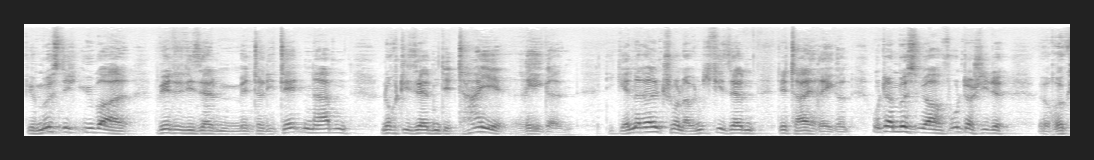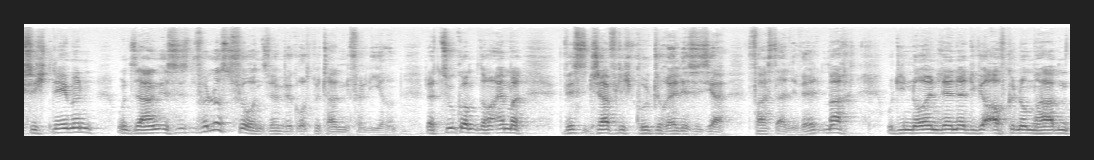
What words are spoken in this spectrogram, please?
Wir müssen nicht überall weder dieselben Mentalitäten haben, noch dieselben Detailregeln. Die generellen schon, aber nicht dieselben Detailregeln. Und da müssen wir auch auf Unterschiede Rücksicht nehmen und sagen, es ist ein Verlust für uns, wenn wir Großbritannien verlieren. Dazu kommt noch einmal, wissenschaftlich, kulturell ist es ja fast eine Weltmacht und die neuen Länder, die wir aufgenommen haben,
